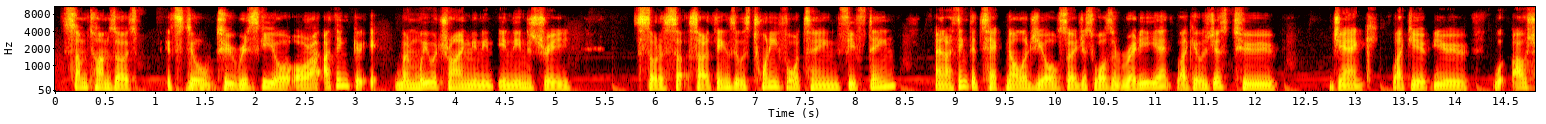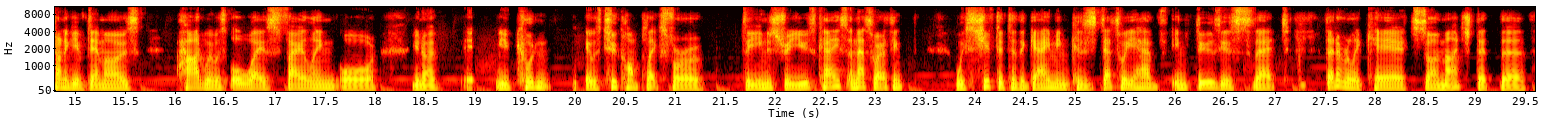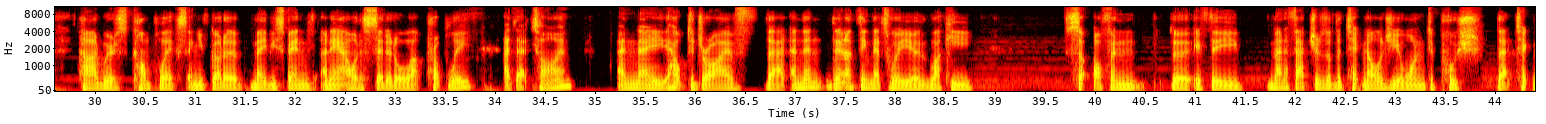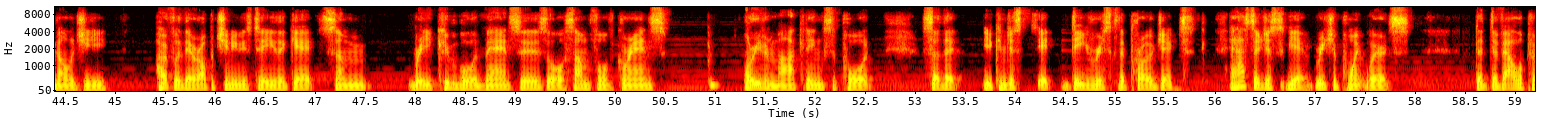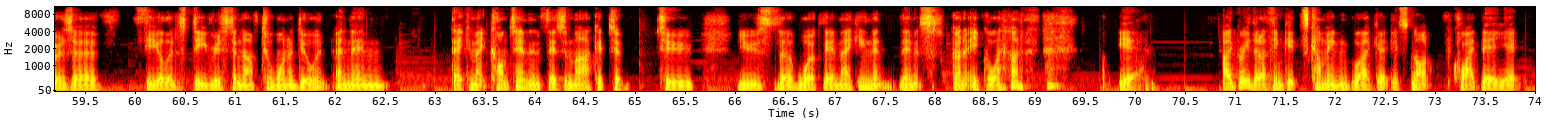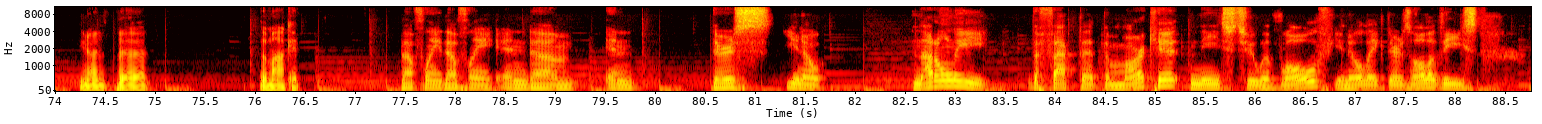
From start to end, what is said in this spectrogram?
Sometimes though, it's it's still too risky, or, or I think when we were trying in in the industry sort of side of things. It was 2014, 15. And I think the technology also just wasn't ready yet. Like it was just too jank. Like you, you, I was trying to give demos. Hardware was always failing, or you know, it, you couldn't. It was too complex for the industry use case, and that's where I think we shifted to the gaming because that's where you have enthusiasts that they don't really care so much that the hardware is complex and you've got to maybe spend an hour to set it all up properly at that time and they help to drive that. And then, then I think that's where you're lucky. So often, the if the manufacturers of the technology are wanting to push that technology, hopefully there are opportunities to either get some recoupable advances or some form of grants, or even marketing support, so that you can just it de-risk the project. It has to just yeah reach a point where it's the developers are feel that it's de-risked enough to want to do it, and then they can make content and if there's a market to to use the work they're making then then it's going to equal out. Yeah. I agree that i think it's coming like it's not quite there yet you know the the market. Definitely definitely. And um and there's you know not only the fact that the market needs to evolve you know like there's all of these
